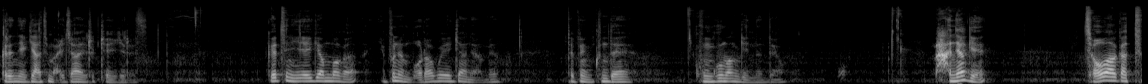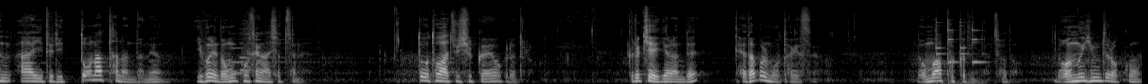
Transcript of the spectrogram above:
그런 얘기 하지 말자 이렇게 얘기를 했어. 그랬더니 이 애기 엄마가 이번엔 뭐라고 얘기하냐면 대표님 근데 궁금한 게 있는데요. 만약에 저와 같은 아이들이 또 나타난다면 이번에 너무 고생하셨잖아요. 또 도와주실 거예요? 그러더라고. 그렇게 얘기를 하는데 대답을 못 하겠어요. 너무 아팠거든요. 저도 너무 힘들었고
